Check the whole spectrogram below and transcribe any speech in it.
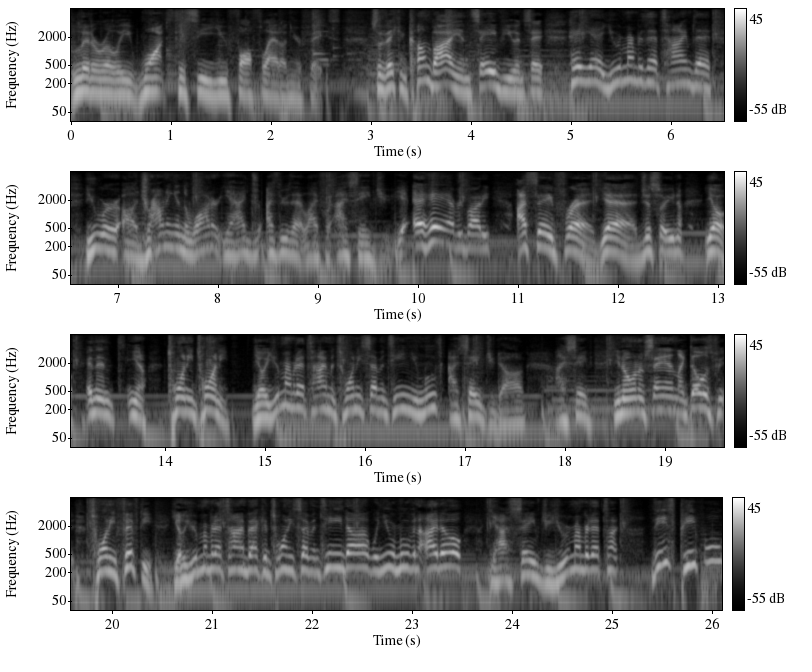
literally wants to see you fall flat on your face. So they can come by and save you and say, hey, yeah, you remember that time that you were uh, drowning in the water? Yeah, I, I threw that life. I saved you. Yeah, hey, everybody, I saved Fred. Yeah, just so you know. Yo, and then, you know, 2020. Yo, you remember that time in 2017 you moved? I saved you, dog. I saved. You know what I'm saying? Like those 2050. Yo, you remember that time back in 2017, dog, when you were moving to Idaho? Yeah, I saved you. You remember that time? These people,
